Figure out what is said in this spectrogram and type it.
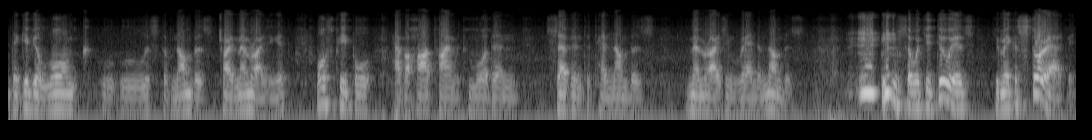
They give you a long list of numbers. Try memorizing it. Most people have a hard time with more than seven to ten numbers memorizing random numbers. so what you do is you make a story out of it.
